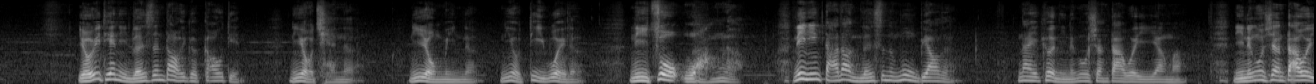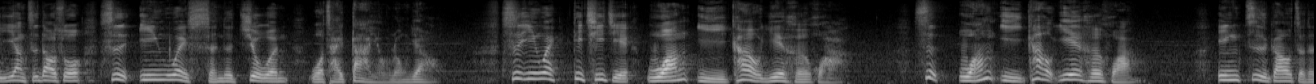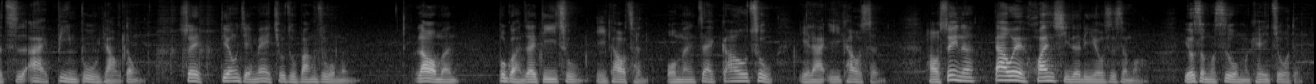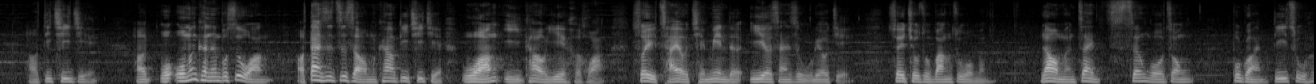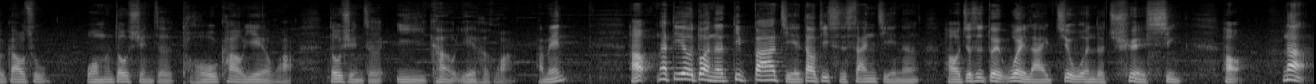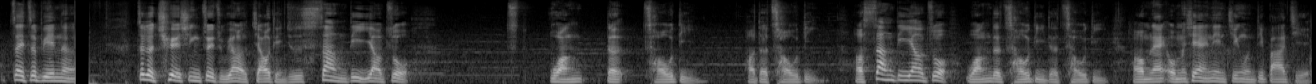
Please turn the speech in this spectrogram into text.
有一天你人生到了一个高点，你有钱了，你有名了，你有地位了，你做王了，你已经达到你人生的目标了。那一刻，你能够像大卫一样吗？你能够像大卫一样知道说，是因为神的救恩，我才大有荣耀。是因为第七节，王倚靠耶和华，是王倚靠耶和华，因至高者的慈爱并不摇动。所以弟兄姐妹，求主帮助我们，让我们不管在低处倚靠神，我们在高处也来倚靠神。好，所以呢，大卫欢喜的理由是什么？有什么是我们可以做的？好，第七节。好，我我们可能不是王，好，但是至少我们看到第七节，王倚靠耶和华，所以才有前面的一二三四五六节。所以求主帮助我们，让我们在生活中，不管低处和高处，我们都选择投靠耶和华，都选择倚靠耶和华。阿门。好，那第二段呢？第八节到第十三节呢？好，就是对未来救恩的确信。好，那在这边呢，这个确信最主要的焦点就是上帝要做王的仇敌，好的仇敌。好，上帝要做王的仇敌的仇敌。好，我们来，我们现在念经文第八节。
